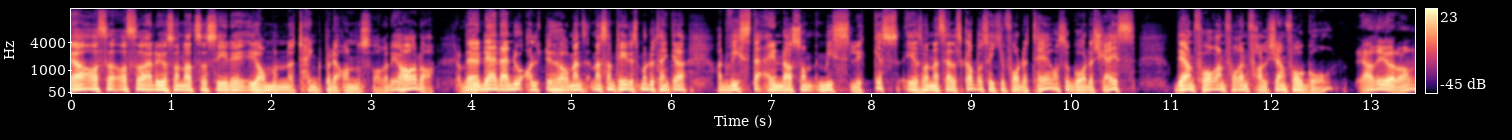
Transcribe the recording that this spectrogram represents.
Ja, og så, og så er det jo sånn at så sier de ja, men tenk på det ansvaret de har, da. Det, det er den du alltid hører, men, men samtidig så må du tenke deg at hvis det er en da som mislykkes i sånne selskap, og så ikke får det til, og så går det skeis Det han får, han får en fallskjerm for å gå. Ja, det gjør han.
